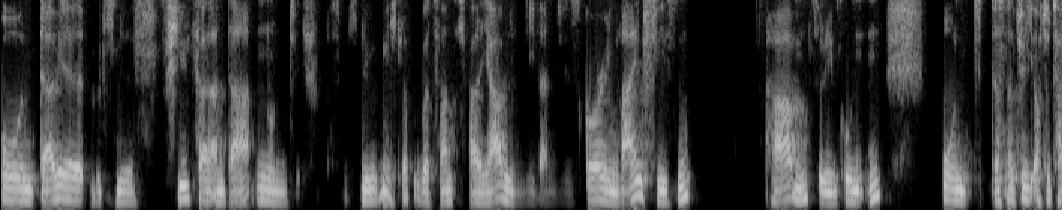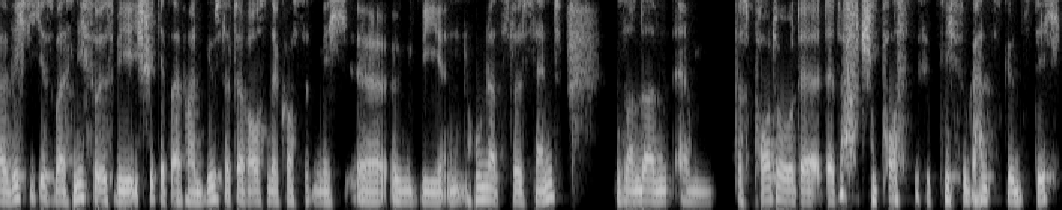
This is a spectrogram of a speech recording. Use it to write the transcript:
Und da wir wirklich eine Vielzahl an Daten und ich lass mich lügen, ich glaube über 20 Variablen, die dann dieses Scoring reinfließen, haben zu den Kunden. Und das natürlich auch total wichtig ist, weil es nicht so ist, wie ich schicke jetzt einfach ein Newsletter raus und der kostet mich äh, irgendwie ein Hundertstel Cent, sondern ähm, das Porto der, der Deutschen Post ist jetzt nicht so ganz günstig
